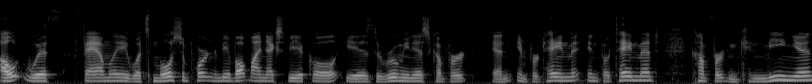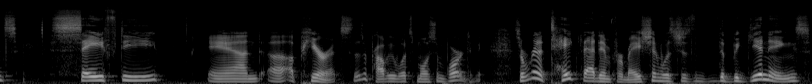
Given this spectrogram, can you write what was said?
out with family what's most important to me about my next vehicle is the roominess comfort and infotainment infotainment comfort and convenience safety and uh, appearance. Those are probably what's most important to me. So we're going to take that information which is the beginnings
